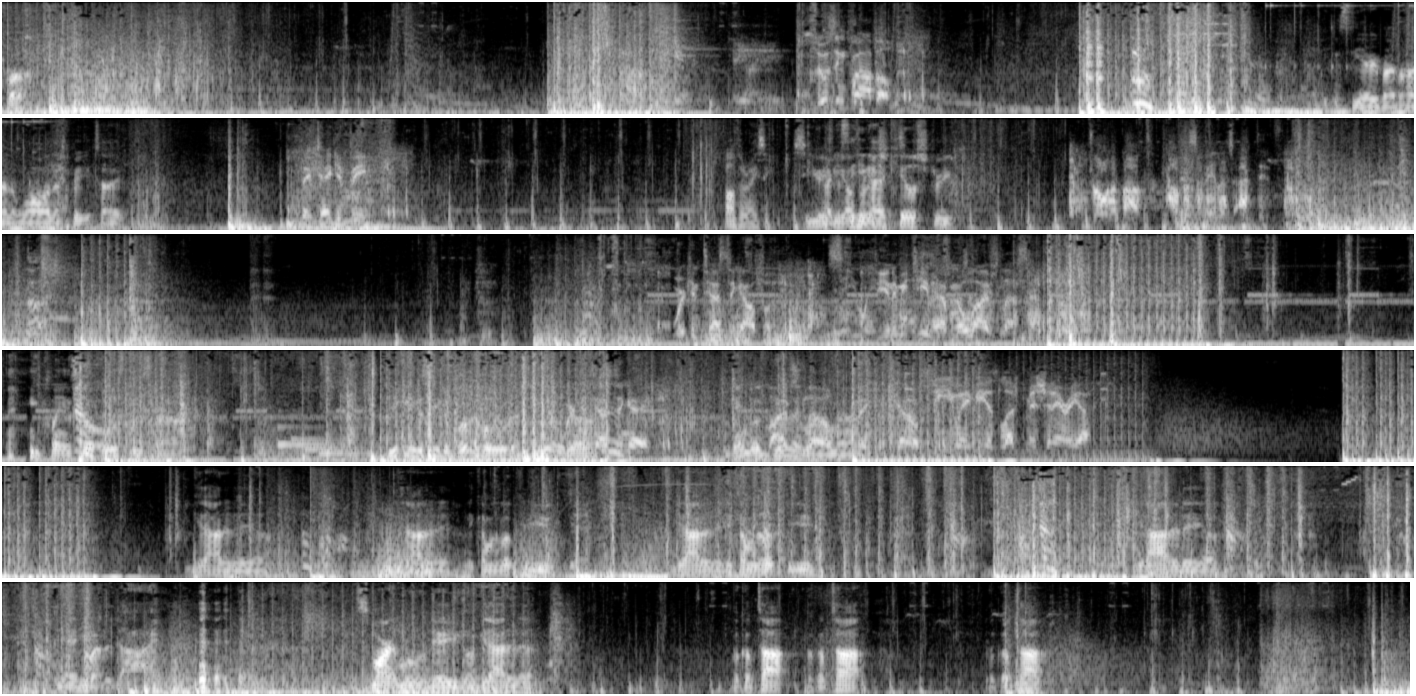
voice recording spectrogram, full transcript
Fuck? Losing Bravo. You can see everybody behind the wall. That's pretty tight. They've taken B. Authorizing. See I CUAV can see he got a kill streak. Drone above. Counter surveillance active. We're contesting Alpha. The enemy team have no lives left. He playing so old school style. You can even see the bullet hole. That's good, We're man. contesting A. The game look Lives good now, low. man. Make them count. CUAV has left mission area. Get out of there, yo. Get out of there. They coming to look for you. Get out of there. They coming to look for you. Get out of there. Yeah, he about to die. Smart move. There you go. Get out of there. Look up top. Look up top. Look up top.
